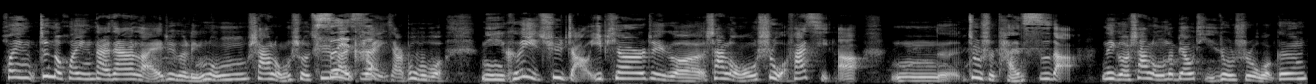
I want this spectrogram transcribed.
欢迎，真的欢迎大家来这个玲珑沙龙社区来看一下。不不不，你可以去找一篇儿这个沙龙是我发起的，嗯，就是谈丝的。那个沙龙的标题就是我跟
